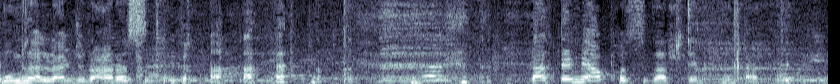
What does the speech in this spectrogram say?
몸살 난 줄 알았어 내가 나 때문에 아팠어 나 때문에 나 때문에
